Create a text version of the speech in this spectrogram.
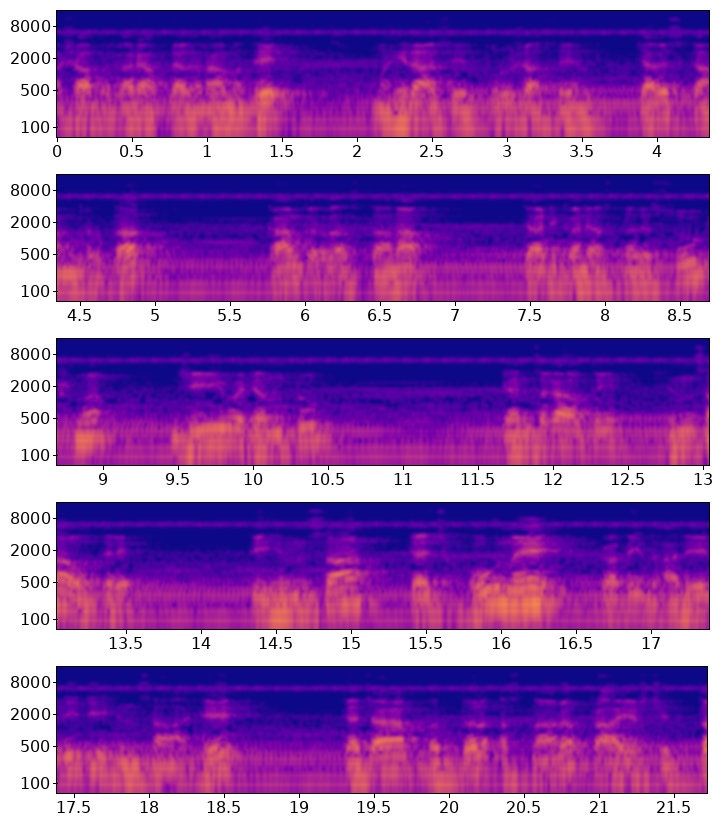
अशा प्रकारे आपल्या घरामध्ये महिला असेल पुरुष असेल ज्यावेळेस काम करतात काम करत असताना त्या ठिकाणी असणारे सूक्ष्म जीव जंतू यांचं काय होते? हिंसा होते. ती हिंसा त्याच होऊ नये किंवा ती झालेली जी हिंसा आहे त्याच्याबद्दल असणारं प्रायश्चित्त.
